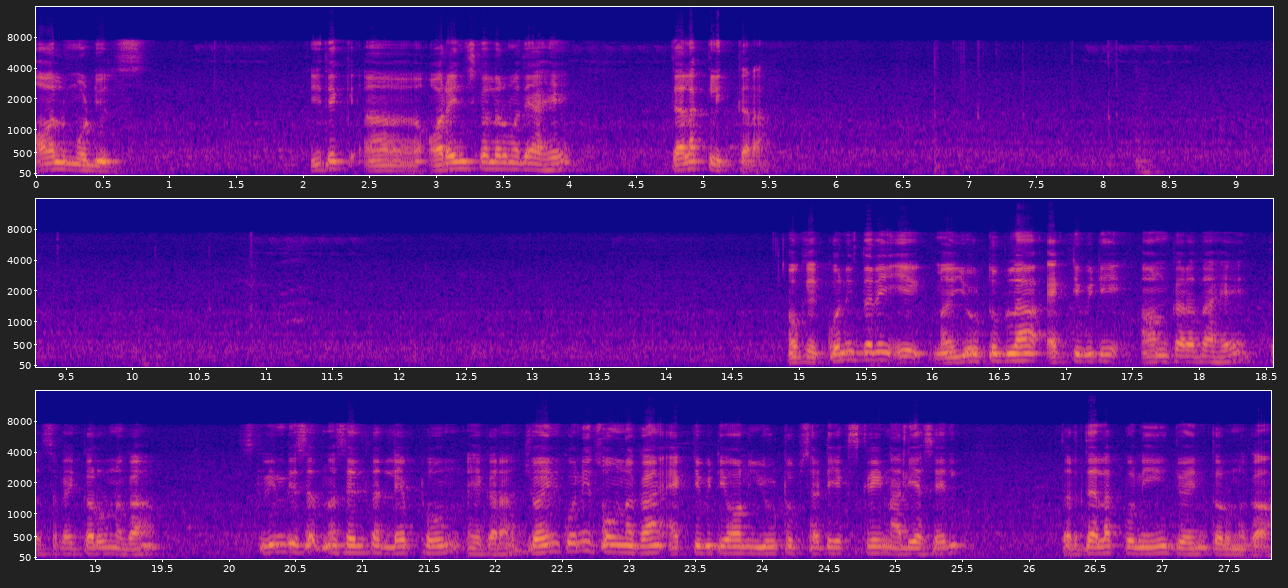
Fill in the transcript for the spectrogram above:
all modules इथे ऑरेंज कलरमध्ये आहे त्याला क्लिक करा. ओके कोणीतरी यूट्यूबला ॲक्टिव्हिटी ऑन करत आहे तसं काही करू नका. स्क्रीन दिसत नसेल तर लेफ्ट होऊन हे करा. जॉईन कोणीच होऊ नका. ॲक्टिव्हिटी ऑन यूट्यूबसाठी एक स्क्रीन आली असेल तर त्याला कोणी जॉईन करू नका.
